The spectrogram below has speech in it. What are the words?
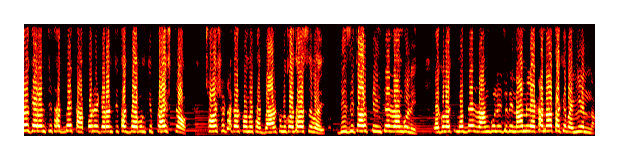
কালারও গ্যারান্টি থাকবে, কাপড়ের গ্যারান্টি থাকবে, এমনকি প্রাইসটাও ছয়শো টাকার কমে থাকবে। আর কোনো কথা আছে ভাই? ডিজিটাল প্রিন্টের রাঙ্গুলি। এগুলোর মধ্যে রাঙ্গুলি যদি নাম লেখা না থাকে ভাই, নিয়েন না।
